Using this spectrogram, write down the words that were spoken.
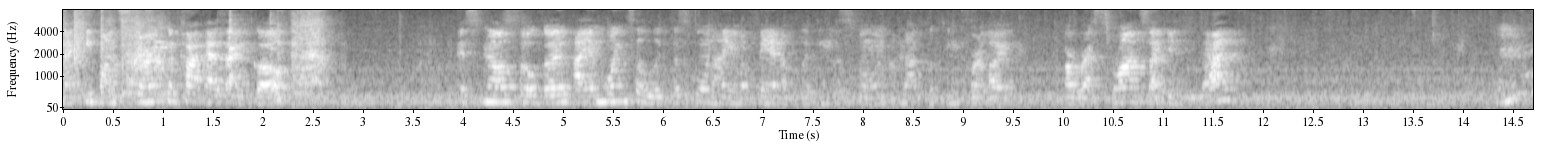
And I keep on stirring the pot as I go. It smells so good. I am going to lick the spoon. I am a fan of licking the spoon. I'm not cooking for like a restaurant, so I can do that. Mm -hmm.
